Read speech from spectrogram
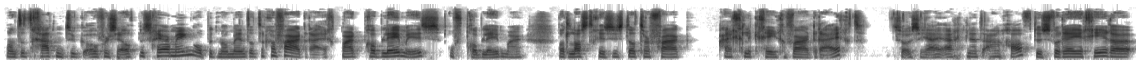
Want het gaat natuurlijk over zelfbescherming op het moment dat er gevaar dreigt. Maar het probleem is, of probleem, maar wat lastig is, is dat er vaak eigenlijk geen gevaar dreigt. Zoals jij eigenlijk net aangaf. Dus we reageren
